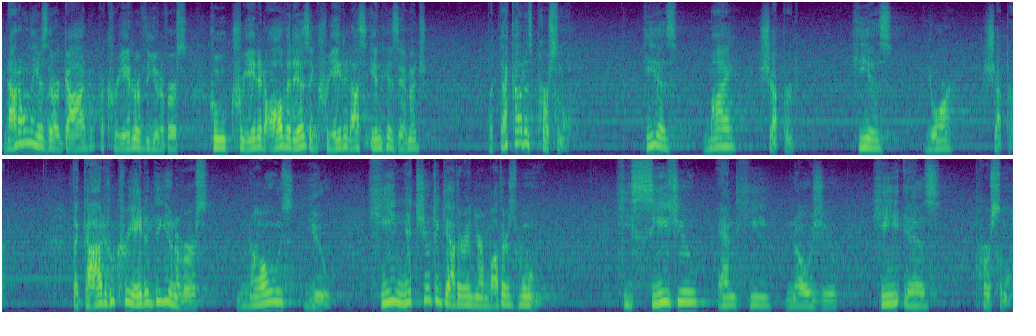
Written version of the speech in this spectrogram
Not only is there a God, a creator of the universe, who created all that is and created us in his image, but that God is personal. He is my shepherd. He is your shepherd. The God who created the universe knows you. He knit you together in your mother's womb. He sees you and he knows you. He is personal.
